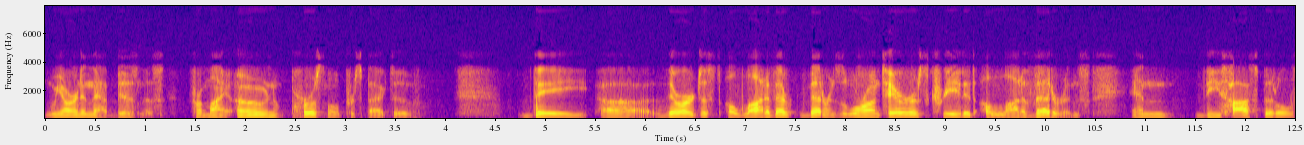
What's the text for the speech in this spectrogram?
we aren't in that business. From my own personal perspective, they uh, there are just a lot of veterans. The war on terror has created a lot of veterans, and these hospitals,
